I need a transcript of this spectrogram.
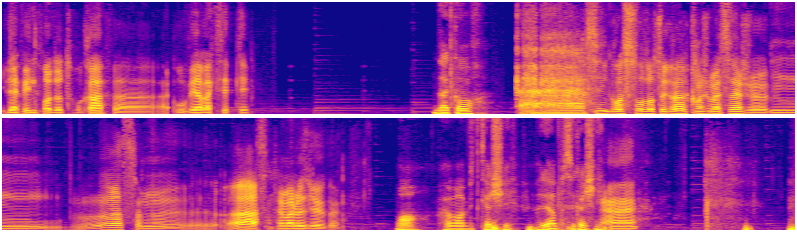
Il a fait une faute d'orthographe euh, au verbe accepter. D'accord. Ah, c'est une grosse faute d'orthographe. Quand je vois ça, je. hmm, oh, ça me. Ah, ça me fait mal aux yeux, quoi. Bon, on va avoir envie de cacher. Allez hop, c'est caché. Ah ouais.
